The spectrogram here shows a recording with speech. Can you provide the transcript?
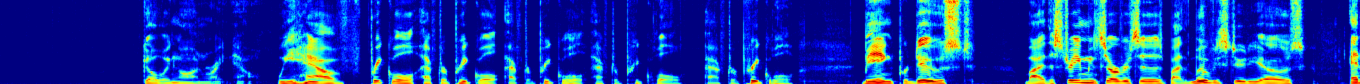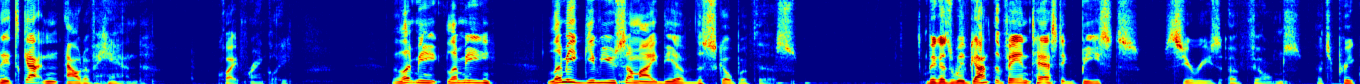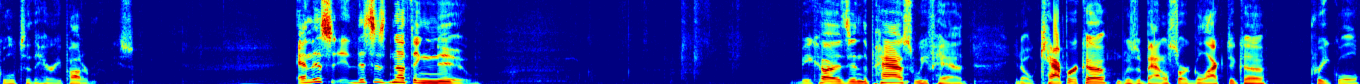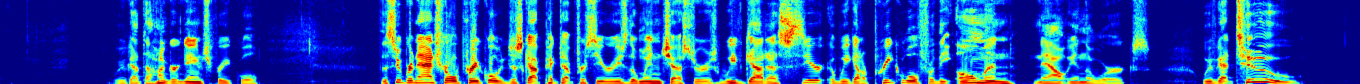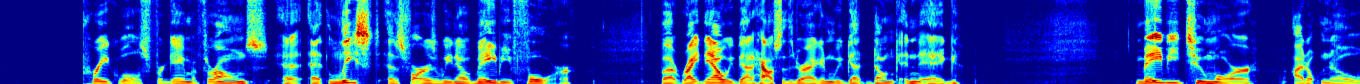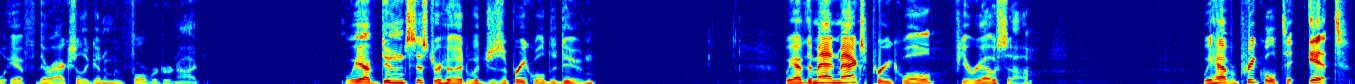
going on right now. We have prequel after prequel after prequel after prequel after prequel being produced by the streaming services, by the movie studios, and it's gotten out of hand, quite frankly. Let me let me let me give you some idea of the scope of this because we've got the Fantastic Beasts series of films. That's a prequel to the Harry Potter movies. And this this is nothing new. Because in the past we've had, you know, Caprica was a Battlestar Galactica prequel. We've got the Hunger Games prequel. The Supernatural prequel just got picked up for series, The Winchesters. We've got a ser- we got a prequel for The Omen now in the works. We've got two prequels for Game of Thrones, at, at, least as far as we know, maybe four. But right now we've got House of the Dragon, we've got Dunk and Egg, maybe two more. I don't know if they're actually going to move forward or not. We have Dune Sisterhood, which is a prequel to Dune. We have the Mad Max prequel, Furiosa. We have a prequel to It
